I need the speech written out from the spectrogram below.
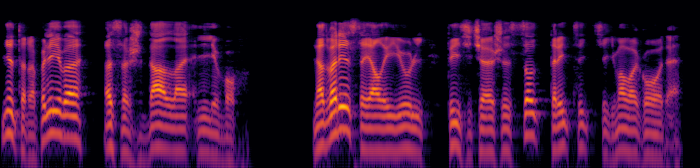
неторопливо осаждала Львов. На дворе стоял июль 1637 года,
